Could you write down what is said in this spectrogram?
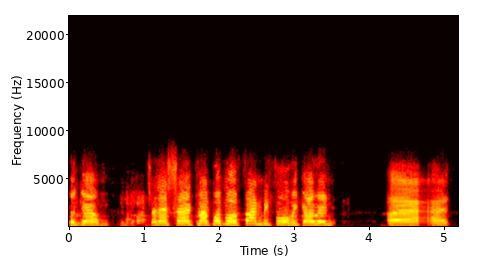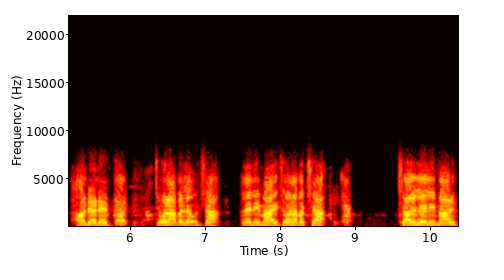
Good girl. So let's uh, grab one more fan before we go in. Uh, I don't know. If, uh, do you want to have a little chat, Lily May? Do you want to have a chat? So, Lily May.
